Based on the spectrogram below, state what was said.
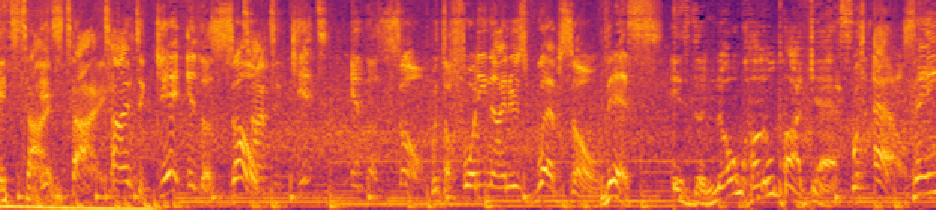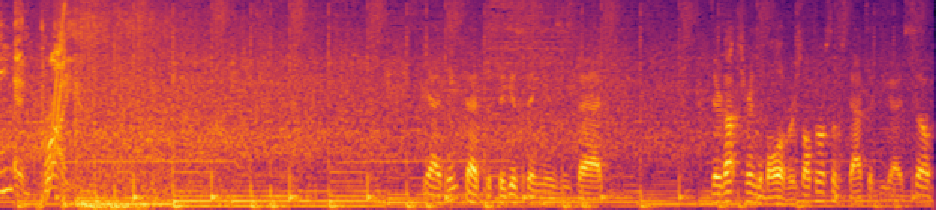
It's time. It's time. Time to get in the zone. Time to get in the zone with the 49ers web zone. This is the No Huddle Podcast with Al, Zain, and Brian. Yeah, I think that the biggest thing is, is that they're not turning the ball over. So I'll throw some stats at you guys. So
